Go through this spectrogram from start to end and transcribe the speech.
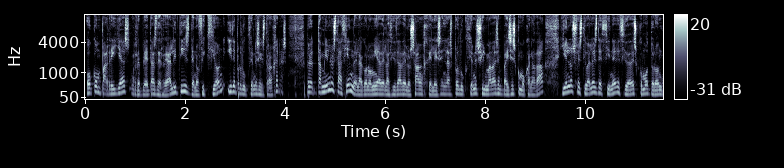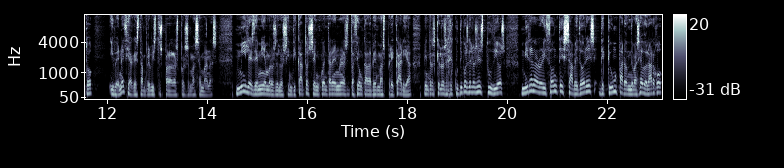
o con parrillas repletas de realities, de no ficción y de producciones extranjeras. Pero también lo está haciendo en la economía de la ciudad de Los Ángeles, en las producciones filmadas en países como Canadá y en los festivales de cine de ciudades como Toronto y Venecia, que están previstos para las próximas semanas. Miles de miembros de los sindicatos se encuentran en una situación cada vez más precaria, mientras que los ejecutivos de los estudios miran al horizonte sabedores de que un parón demasiado largo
